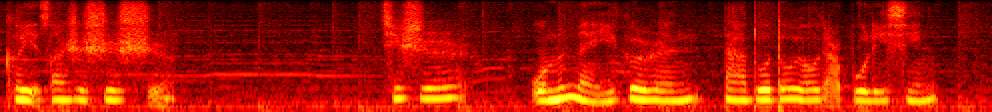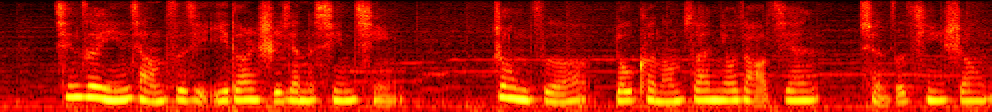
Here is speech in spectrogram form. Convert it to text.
可以算是事实。其实我们每一个人大多都有点玻璃心，轻则影响自己一段时间的心情，重则有可能钻牛角尖。选择轻生。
